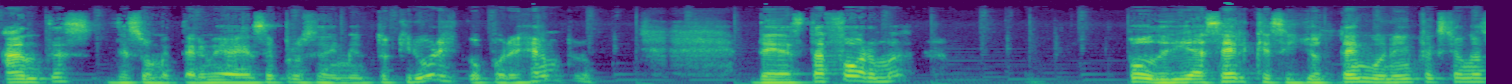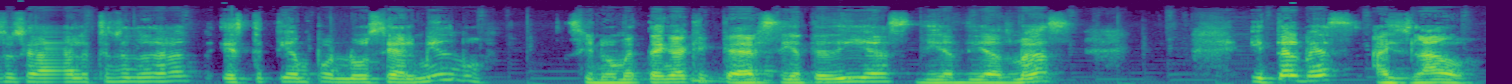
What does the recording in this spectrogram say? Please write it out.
antes de someterme a ese procedimiento quirúrgico, por ejemplo. De esta forma, podría ser que si yo tengo una infección asociada a la atención de salud, este tiempo no sea el mismo, sino me tenga que quedar siete días, diez días más, y tal vez aislado,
